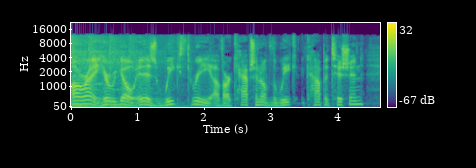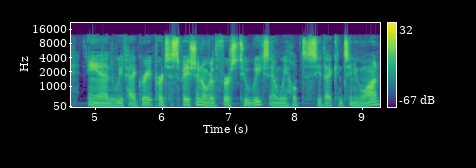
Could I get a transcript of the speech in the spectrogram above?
All right, here we go. It is week three of our Caption of the Week competition, and we've had great participation over the first two weeks, and we hope to see that continue on.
